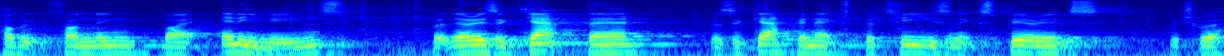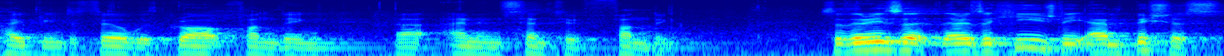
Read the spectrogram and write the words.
public funding by any means, but there is a gap there. There's a gap in expertise and experience which we're hoping to fill with grant funding uh, and incentive funding. So there is, a, there is a hugely ambitious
